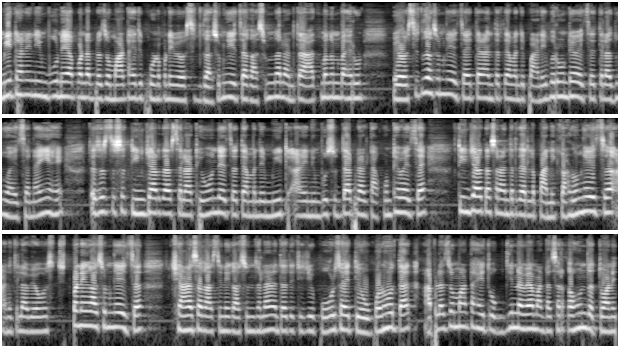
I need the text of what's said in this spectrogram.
मीठ आणि आणि निंबूने आपण आपला जो माठ आहे ते पूर्णपणे व्यवस्थित घासून घ्यायचा. घासून झाल्यानंतर आतमधून बाहेरून व्यवस्थित घासून घ्यायचा आहे. त्यानंतर त्यामध्ये पाणी भरून ठेवायचं आहे. त्याला धुवायचं नाही आहे. तसंच तसं तीन चार तास त्याला ठेवून द्यायचं. त्यामध्ये मीठ आणि निंबूसुद्धा आपल्याला टाकून ठेवायचं आहे. तीन चार तासानंतर त्यातलं पाणी काढून घ्यायचं आणि त्याला व्यवस्थितपणे घासून घ्यायचं. छान असा घासीने घासून झाल्यानंतर त्याचे जे पोर्स आहेत ते ओपन होतात. आपला जो माठ आहे तो अगदी नव्या माठासारखा होऊन जातो आणि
